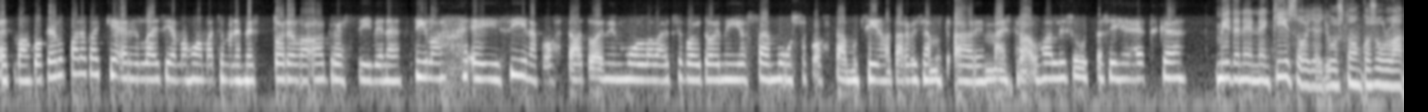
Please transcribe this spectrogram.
Et mä oon kokeillut paljon kaikkia erilaisia. Mä huomaan, että semmoinen todella aggressiivinen tila ei siinä kohtaa toimi mulla, vaikka se voi toimia jossain muussa kohtaa, mutta siinä mä tarvitsen semmoista äärimmäistä rauhallisuutta siihen hetkeen. Miten ennen kisoja just, onko sulla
